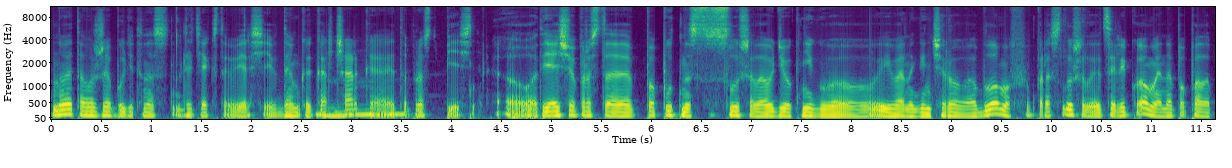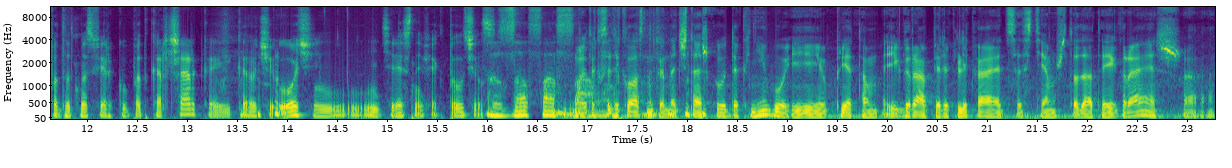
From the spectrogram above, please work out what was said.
но это уже будет у нас для текстовой версии. В демка Card это просто песня. Вот. Я еще просто попутно слушал аудиокнигу Ивана Гончарова «Облом», Обломов прослушал, и целиком, и она попала под атмосферку под Карчарка, и, короче, очень интересный эффект получился. Засосал. Ну, это, кстати, классно, когда читаешь какую-то книгу, и при этом игра перекликается с тем, что, да, ты играешь, а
